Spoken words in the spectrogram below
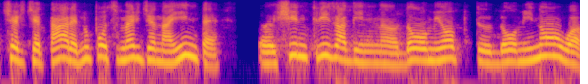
cercetare nu poți merge înainte Uh, și în criza din 2008-2009, uh,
